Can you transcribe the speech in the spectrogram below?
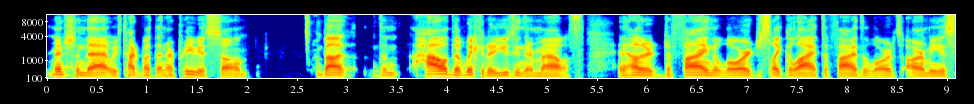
mention that we've talked about that in our previous psalm about the, how the wicked are using their mouth and how they're defying the Lord, just like Goliath defied the Lord's armies.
